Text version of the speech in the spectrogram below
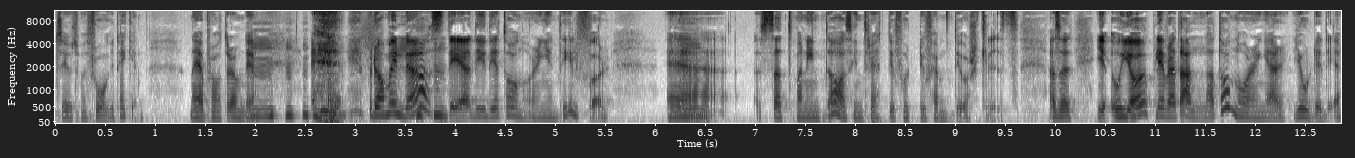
ser ut som ett frågetecken. När jag pratar om det. Mm. för då har man ju löst det. Det är ju det tonåringen till för. Eh, Mm. så att man inte har sin 30, 40, 50-årskris. Alltså, och jag upplever att alla tonåringar gjorde det.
